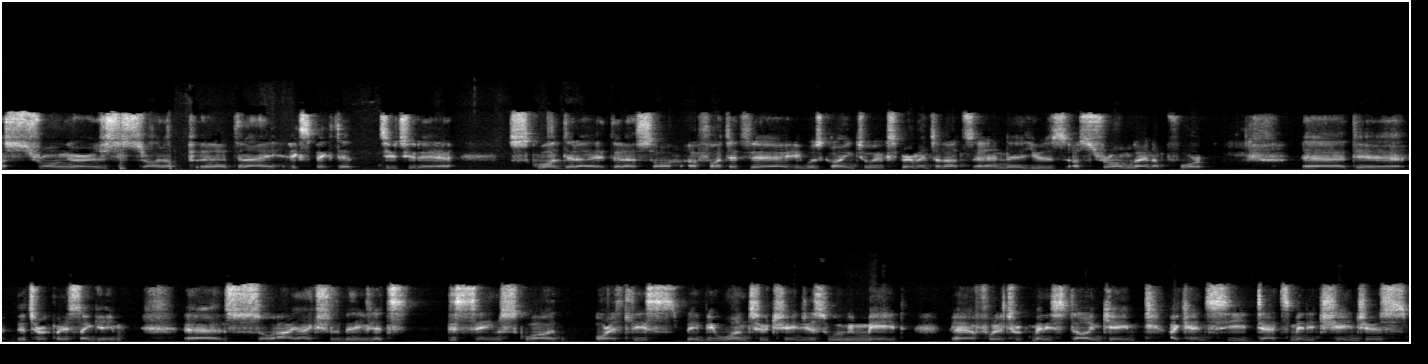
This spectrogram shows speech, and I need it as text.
a, stronger startup uh, than I expected due to the squad that I that I saw. I thought that uh, he was going to experiment a lot and uh, use a strong lineup for the, the Turkmenistan game. Uh, so I actually believe that the same squad, or at least maybe one, two changes will be made uh, for the Turkmenistan game. I can't see that many changes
